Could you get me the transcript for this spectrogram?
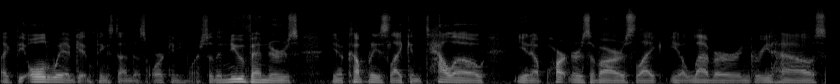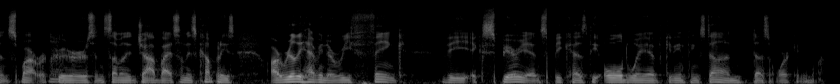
Like the old way of getting things done doesn't work anymore. So the new vendors, you know, companies like Entelo, you know, partners of ours like, you know, Lever and Greenhouse and Smart mm. Recruiters and some of the JobVite, some of these companies are really having to rethink the experience because the old way of getting things done doesn't work anymore.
